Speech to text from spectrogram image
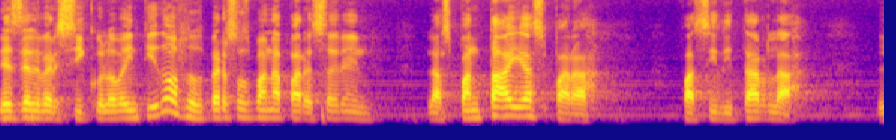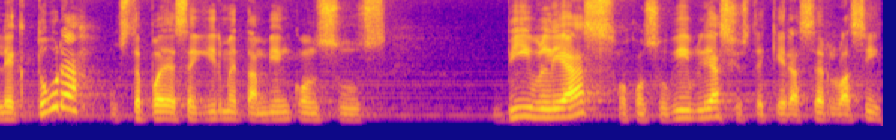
desde el versículo 22. Los versos van a aparecer en las pantallas para facilitar la lectura. Usted puede seguirme también con sus Biblias o con su Biblia si usted quiere hacerlo así.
